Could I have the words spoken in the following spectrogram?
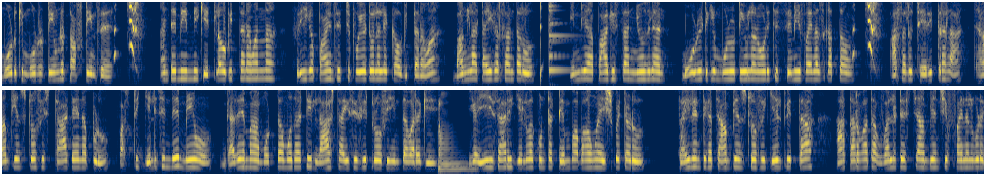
మూడుకి మూడు టీంలు టఫ్ టీమ్సే అంటే మేము మీకు ఎట్లా ఊపిస్తానమన్నా ఫ్రీగా పాయింట్స్ ఇచ్చి పోయేటోళ్ళ లెక్క ఊపిస్తానమా బంగ్లా టైగర్స్ అంటారు. ఇండియా పాకిస్తాన్ న్యూజిలాండ్ మూడిటికి మూడు టీంలను ఓడించి సెమీఫైనల్స్కి వస్తాం అసలు చరిత్రల ఛాంపియన్స్ ట్రోఫీ స్టార్ట్ అయినప్పుడు ఫస్ట్ గెలిచిందే మేము. గదే మా మొట్టమొదటి లాస్ట్ ఐసీసీ ట్రోఫీ ఇంతవరకు. ఇక ఈసారి గెలవకుండా టెంబా బాహుమా ఇచ్చిపెట్టాడు. సైలెంట్గా ఛాంపియన్స్ ట్రోఫీ గెలిపిస్తా ఆ తర్వాత వరల్డ్ టెస్ట్ ఛాంపియన్షిప్ ఫైనల్ కూడా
